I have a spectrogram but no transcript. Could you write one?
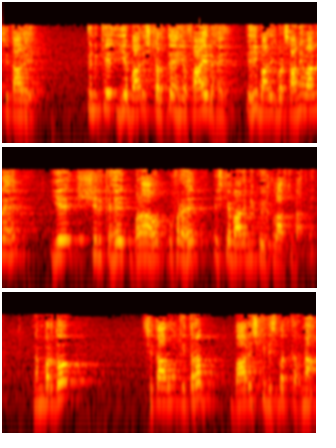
ستارے، ان کے یہ بارش کرتے ہیں، یہ فائل ہیں، یہی بارش برسانے والے ہیں۔ یہ شرک ہے، بڑا کفر ہے، اس کے بارے میں کوئی اختلاف کی بات نہیں۔ نمبر دو، ستاروں کی طرف بارش کی نسبت کرنا،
